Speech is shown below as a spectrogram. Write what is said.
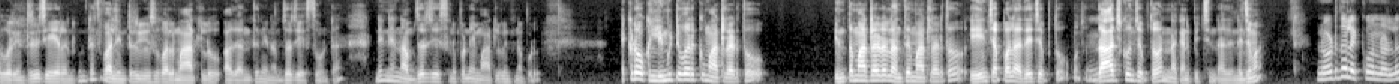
ఒకరు ఇంటర్వ్యూ చేయాలనుకుంటే వాళ్ళ ఇంటర్వ్యూస్ వాళ్ళ మాటలు అదంతా నేను అబ్జర్వ్ చేస్తూ ఉంటా. నేను నేను అబ్జర్వ్ చేస్తున్నప్పుడు నేను మాటలు వింటున్నప్పుడు ఎక్కడో ఒక లిమిట్ వరకు మాట్లాడుతూ ఎంత మాట్లాడాలో అంతే మాట్లాడుతూ ఏం చెప్పాలో అదే చెప్తూ కొంచెం దాచుకొని చెప్తావు అని నాకు అనిపించింది. అది నిజమా? నోటితో ఎక్కువ ఉన్నోళ్ళు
